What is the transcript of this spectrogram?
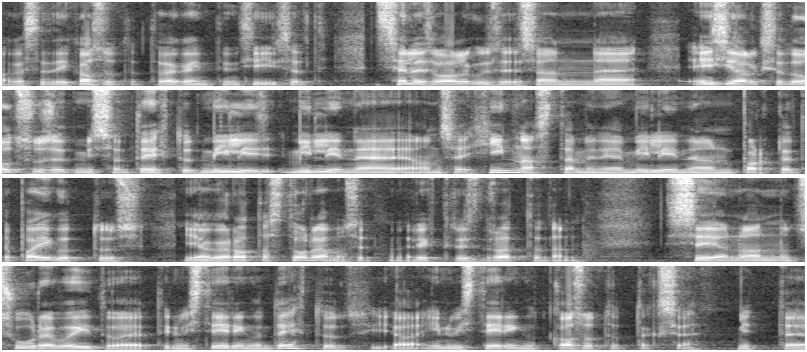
aga seda ei kasutata väga intensiivselt. selles valguses on äh, esialgsed otsused, mis on tehtud, milli-, milline on see hinnastamine ja milline on parklate paigutus ja ka rataste olemus, et need elektrilised rattad on. see on andnud suure võidu, et investeering on tehtud ja investeeringut kasutatakse, mitte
